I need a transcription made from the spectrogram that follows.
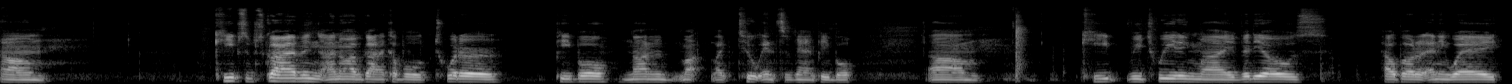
Um, keep subscribing. I know I've got a couple Twitter people, not not like two Instagram people. Um, keep retweeting my videos. Help out in any way.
